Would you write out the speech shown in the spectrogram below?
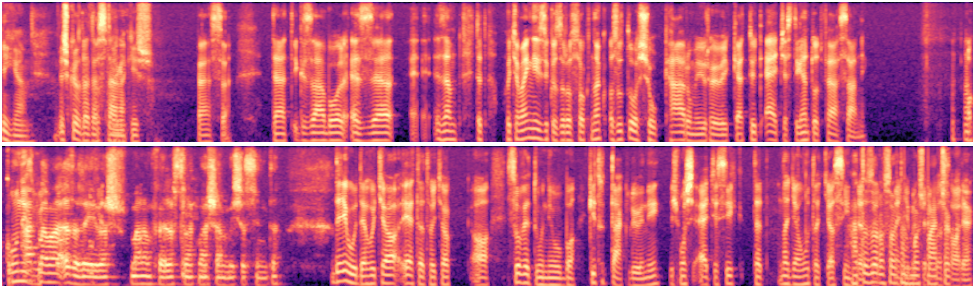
Igen, és közben tesztelnek is. Persze. Tehát igazából ezzel, ezzel, tehát hogyha megnézzük az oroszoknak, az utolsó három űrhővég kettőt elcseszték, nem tudott felszállni. A kommunizmus... Hát már ez az éves, már nem fejlesztenek már semmi se szinte. De jó, de hogyha, érted, hogyha a Szovjetunióba ki tudták lőni, és most elcseszik, tehát nagyon mutatja a szintet. Hát az oroszoknak most már csak,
